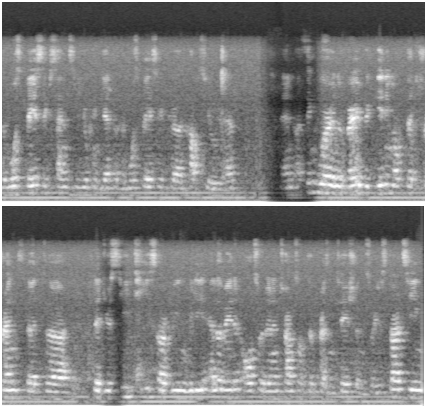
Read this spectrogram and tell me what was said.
the, most basic sense you can get and the most basic uh, cups you have. And I think we're in the very beginning of that trend that uh, that you see teas are being really elevated also then in terms of the presentation. So you start seeing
